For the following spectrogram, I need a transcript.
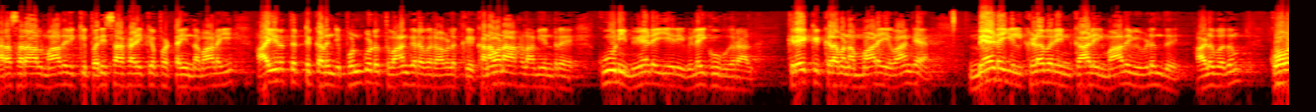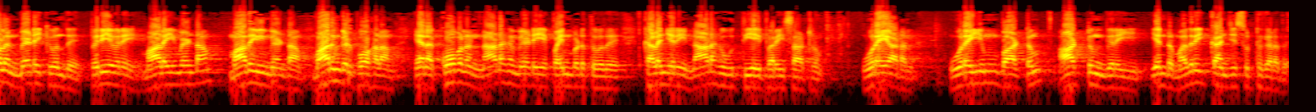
அரசரால் மாதவிக்கு பரிசாக அளிக்கப்பட்ட இந்த மாலையை ஆயிரத்தெட்டு கலைஞ்சு பொன் கொடுத்து வாங்குகிறவர் அவளுக்கு கணவனாகலாம் என்று கூனி மேடை ஏறி விலை கூவுகிறாள். கிரேக்கு கிழவன் அம்மாலையை வாங்க மேடையில் கிழவரின் காலில் மாதவி விழுந்து அழுவதும் கோவலன் மேடைக்கு வந்து பெரியவரே மாலையும் வேண்டாம் மாதவியும் வேண்டாம் வாருங்கள் போகலாம் என கோவலன் நாடக மேடையை பயன்படுத்துவது கலைஞரின் நாடக உத்தியை பறைசாற்றும். உரையாடல் உரையும் பாட்டும் ஆட்டும் விரையி என்று மதுரை காஞ்சி சுட்டுகிறது.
